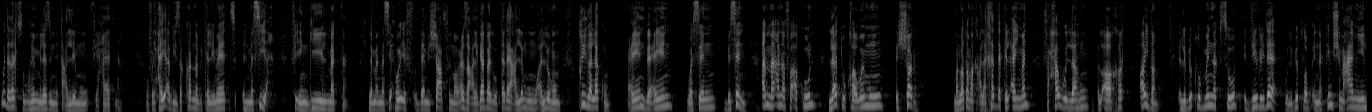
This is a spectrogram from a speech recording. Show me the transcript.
وده درس مهم لازم نتعلمه في حياتنا. وفي الحقيقة بيذكرنا بكلمات المسيح في إنجيل متى. لما المسيح وقف قدام الشعب في الموعظة على الجبل وابتدى يعلمهم وقال لهم قيل لكم عين بعين وسن بسن. أما أنا فأقول لا تقاوموا الشر. من لطمك على خدك الأيمن فحول له الآخر أيضا. اللي بيطلب منك ثوب اديه رداء. واللي بيطلب إنك تمشي معاه ميل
